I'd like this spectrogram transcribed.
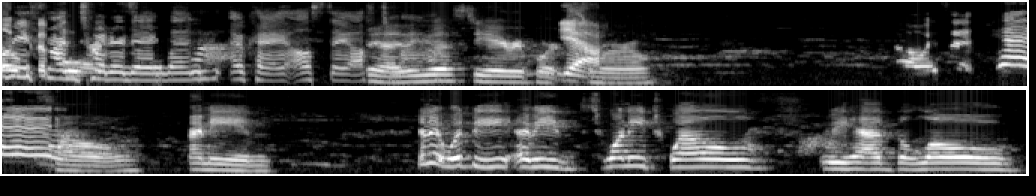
That'll over be the fun board. Twitter day then. Okay, I'll stay off yeah, the. USDA reports Yeah. tomorrow. Oh, is it? Yay! So I mean, and it would be. I mean, 2012 we had the low.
